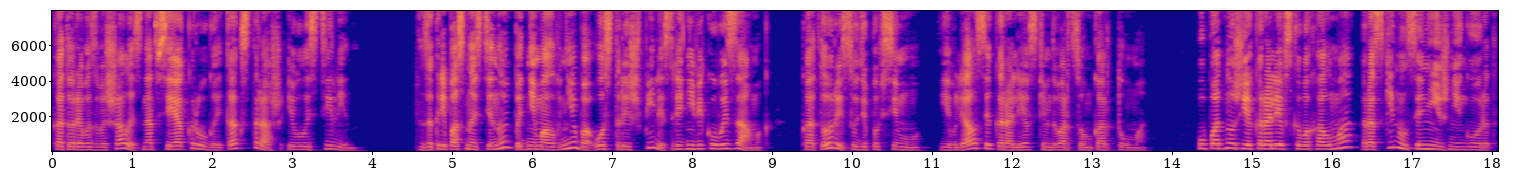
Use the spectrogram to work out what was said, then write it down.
которая возвышалась над всей округой, как страж и властелин. За крепостной стеной поднимал в небо острые шпили средневековый замок, который, судя по всему, являлся королевским дворцом Картума. У подножья королевского холма раскинулся Нижний город,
